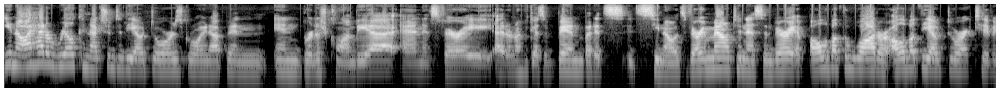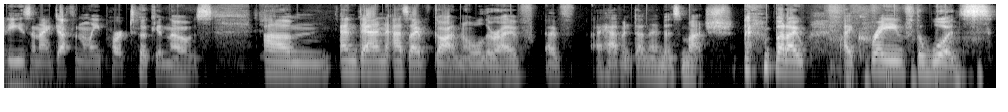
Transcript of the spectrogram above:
you know I had a real connection to the outdoors growing up in in British Columbia and it's very I don't know if you guys have been but it's it's you know it's very mountainous and very all about the water all about the outdoor activities and I definitely partook in those um, and then as I've gotten older, I've I've I haven't done it as much, but I I crave the woods,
